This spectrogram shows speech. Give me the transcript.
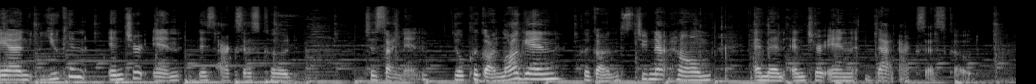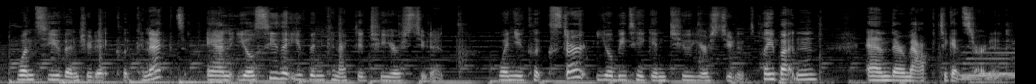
and you can enter in this access code to sign in. You'll click on login, click on student at home, and then enter in that access code. Once you've entered it, click connect, and you'll see that you've been connected to your student. When you click start, you'll be taken to your student's play button and their map to get started.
